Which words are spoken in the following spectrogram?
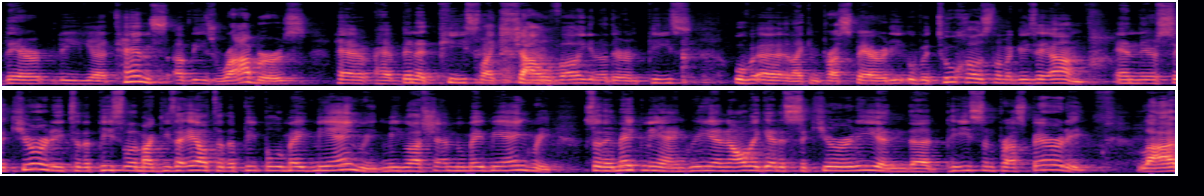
They're the uh, tents of these robbers have, have been at peace, like shalva. You know, they're in peace uh, like in prosperity, and there's security to the peace of l'magizeel, to the people who made me angry, me Hashem who made me angry. So they make me angry, and all they get is security and uh, peace and prosperity. Why?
